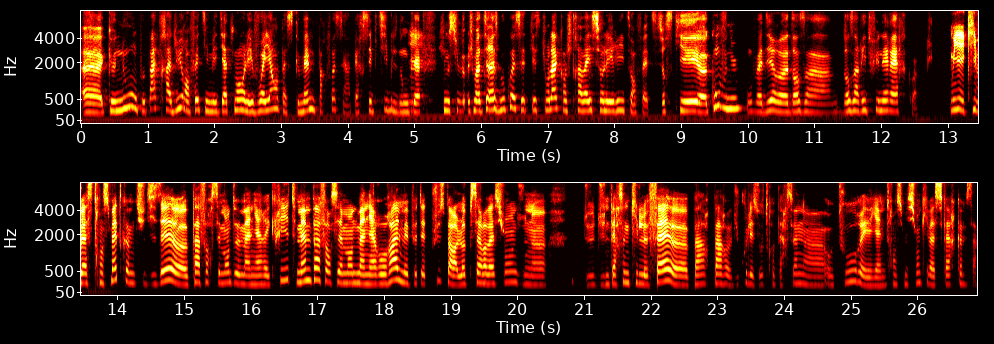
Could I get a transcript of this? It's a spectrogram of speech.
que nous, on peut pas traduire en fait immédiatement en les voyant parce que même parfois c'est imperceptible. Donc, mm. je me suis, je m'intéresse beaucoup à cette question-là quand je travaille sur les rites en fait, sur ce qui est convenu, on va dire, dans un, dans un rite funéraire, quoi. Oui, et qui va se transmettre, comme tu disais, euh, pas forcément de manière écrite, même pas forcément de manière orale, mais peut-être plus par l'observation d'une personne qui le fait, euh, par, par euh, du coup les autres personnes autour, et il y a une transmission qui va se faire comme ça.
